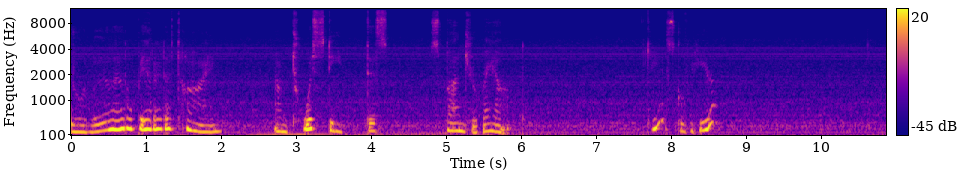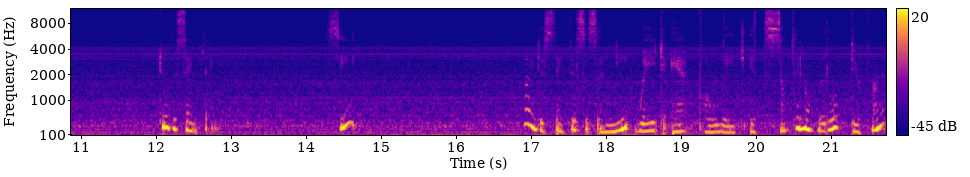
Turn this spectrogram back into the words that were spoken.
do a little bit at a time. I'm twisting this sponge around. Okay, let's go over here. Do the same thing. See? I just think this is a neat way to add foliage. It's something a little different.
